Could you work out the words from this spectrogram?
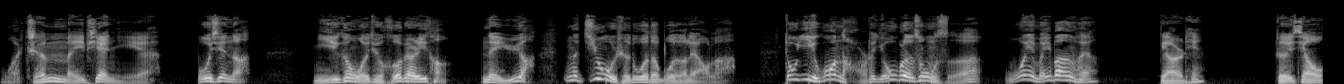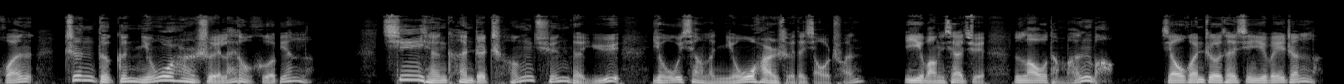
我真没骗你，不信呢？你跟我去河边一趟，那鱼啊，那就是多的不得了了，都一股脑的游过来送死，我也没办法呀。第二天，这小环真的跟牛二水来到河边了，亲眼看着成群的鱼游向了牛二水的小船，一网下去捞得满饱，小环这才信以为真了，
